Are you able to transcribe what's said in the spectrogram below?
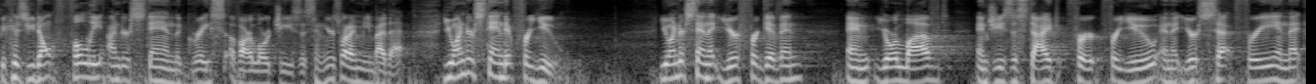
because you don't fully understand the grace of our Lord Jesus. And here's what I mean by that you understand it for you. You understand that you're forgiven and you're loved and Jesus died for, for you and that you're set free and that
